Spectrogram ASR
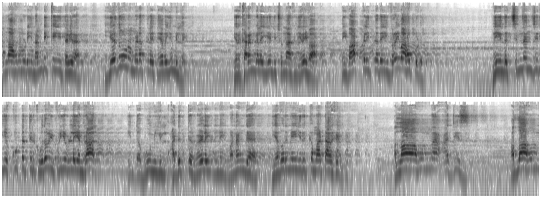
அல்லாஹ்வினுடைய நம்பிக்கையை தவிர எதுவும் நம்மிடத்திலே தேவையும் இல்லை. இரு கரங்களை ஏந்தி சொன்னார்கள் இறைவா நீ வாக்களித்ததை விரைவாக கொடு. நீ இந்த சின்னஞ்சிறிய கூட்டத்திற்கு உதவி புரியவில்லை என்றால் இந்த பூமியில் அடுத்த வேளை உன்னை வணங்க எவருமே இருக்க மாட்டார்கள். அல்லாஹும்ம அஜிஸ் அல்லாஹும்ம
